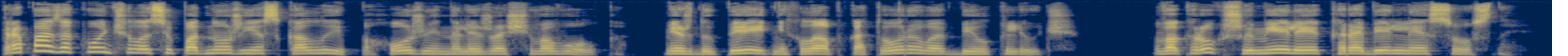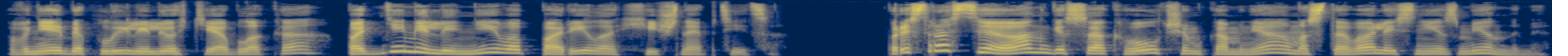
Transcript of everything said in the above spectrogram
Тропа закончилась у подножья скалы, похожей на лежащего волка, между передних лап которого бил ключ. Вокруг шумели корабельные сосны. В небе плыли легкие облака, под ними лениво парила хищная птица. Пристрастия Ангеса к волчьим камням оставались неизменными,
